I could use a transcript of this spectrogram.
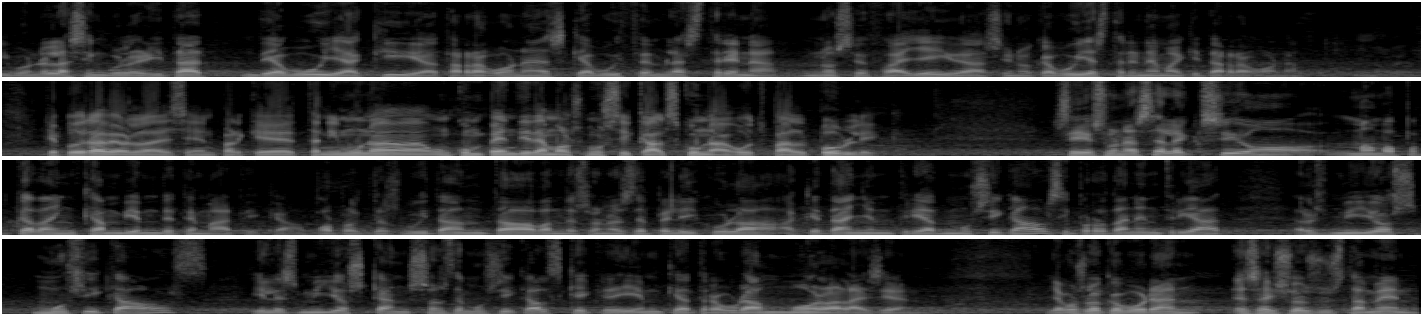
i bueno, la singularitat d'avui aquí a Tarragona és que avui fem l'estrena, no se fa a Lleida, sinó que avui estrenem aquí a Tarragona. Què podrà veure la gent? Perquè tenim una, un compendi de molts musicals coneguts pel públic. Sí, és una selecció... Mama Pop cada any canviem de temàtica. Pop rock dels 80, bandes sones de pel·lícula... Aquest any hem triat musicals i, per tant, hem triat els millors musicals i les millors cançons de musicals que creiem que atrauran molt a la gent. Llavors el que veuran és això justament,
